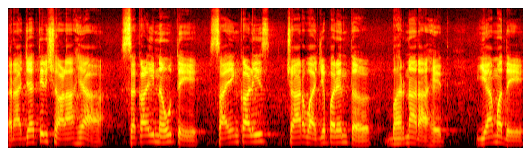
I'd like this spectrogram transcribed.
राज्यातील शाळा ह्या सकाळी नऊ ते सायंकाळी चार वाजेपर्यंत भरणार आहेत. यामध्ये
